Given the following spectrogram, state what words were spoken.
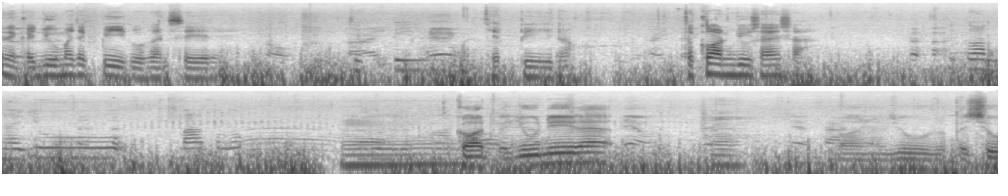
เนี่ยก็อยู่มาจากปีกว่าเพื่อนเซเนี่ยเจ็ดปีเจ็ดปีเนาะแต่ก่อนอยู่ใช่ซะแต่ก่อนน่ะอยู่บ้านปลุกอืมก่อนก็อยู่นี่แหละอ่าก่อนอยู่ไปชู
